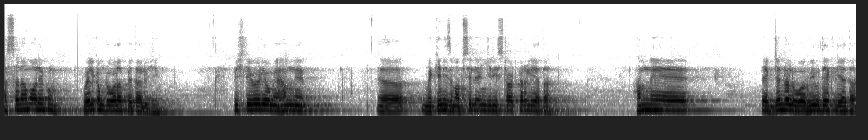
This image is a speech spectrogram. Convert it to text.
असलकुम वेलकम टू वर्ड पैथोलॉजी पिछली वीडियो में हमने mechanism of cell injury start कर लिया था। हमने एक जनरल ओवरव्यू देख लिया था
